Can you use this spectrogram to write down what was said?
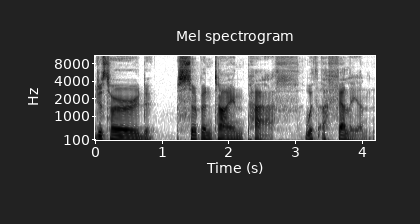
You just heard Serpentine Path with Aphelion.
